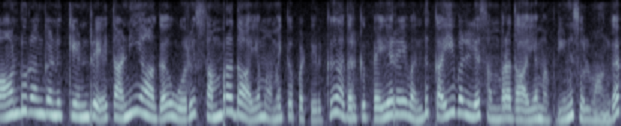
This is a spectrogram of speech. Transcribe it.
பாண்டுரங்கனுக்கென்றே தனியாக ஒரு சம்பிரதாயம் அமைக்கப்பட்டிருக்கு. அதற்கு பெயரே வந்து கைவல்ய சம்பிரதாயம் அப்படின்னு சொல்லுவாங்க.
